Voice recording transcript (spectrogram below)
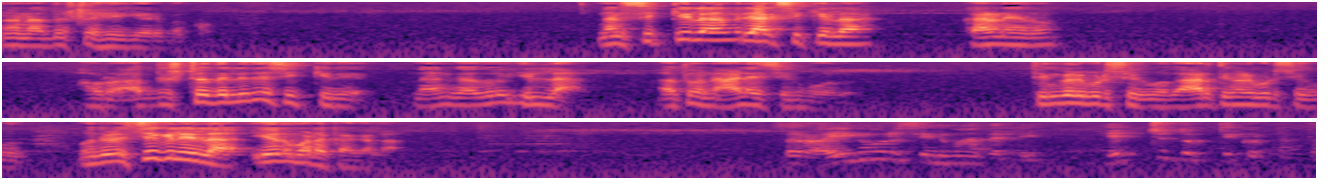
ನಾನು ಅದೃಷ್ಟ ಹೀಗೆ ಇರಬೇಕು. ನಾನು ಸಿಕ್ಕಿಲ್ಲ ಅಂದ್ರೆ ಯಾಕೆ ಸಿಕ್ಕಿಲ್ಲ? ಕಾರಣ ಏನು? ಅವರು ಅದೃಷ್ಟದಲ್ಲಿದೆ ಸಿಕ್ಕಿದೆ. ನನಗದು ಇಲ್ಲ. ಅಥವಾ ನಾಳೆ ಸಿಗ್ಬೋದು. ತಿಂಗಳು ಬಿಟ್ಟು ಸಿಗ್ಬೋದು ಆರು ತಿಂಗಳು ಬಿಟ್ಟು ಸಿಗ್ಬೋದು. ಒಂದು ವೇಳೆ ಸಿಗಲಿಲ್ಲ ಏನು ಮಾಡೋಕ್ಕಾಗಲ್ಲ. ಸರ್ ಐನೂರು ಸಿನಿಮಾದಲ್ಲಿ ಹೆಚ್ಚು ತೃಪ್ತಿ ಕೊಟ್ಟಂತ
